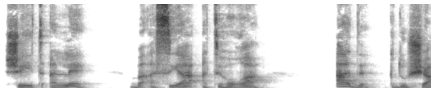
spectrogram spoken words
שיתעלה בעשייה הטהורה עד קדושה,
